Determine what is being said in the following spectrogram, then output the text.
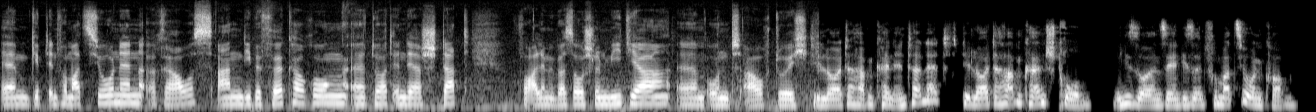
ähm, gibt Informationen raus an die Bevölkerung äh, dort in der Stadt vor allem über Social Media ähm, und auch durch. Die Leute haben kein Internet, die Leute haben keinen Strom. Wie sollen sie an diese Informationen kommen?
